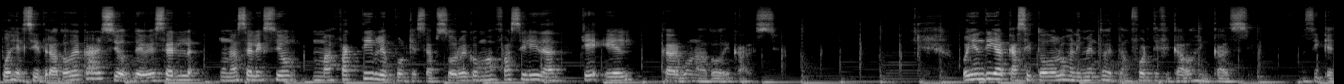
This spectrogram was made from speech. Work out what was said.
pues el citrato de calcio debe ser una selección más factible porque se absorbe con más facilidad que el carbonato de calcio. Hoy en día casi todos los alimentos están fortificados en calcio, así que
